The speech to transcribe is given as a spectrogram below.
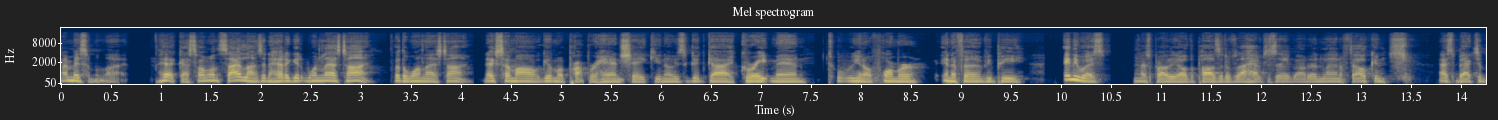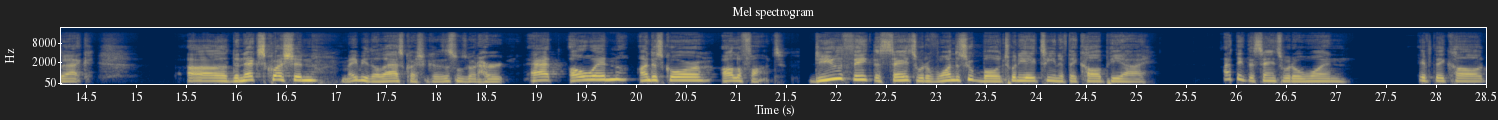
I miss him a lot. Heck, I saw him on the sidelines and I had to get one last time for the one last time. Next time I'll give him a proper handshake. You know, he's a good guy, great man, you know, former NFL MVP. Anyways, that's probably all the positives I have to say about Atlanta Falcon. That's back to back. Uh, the next question, maybe the last question, because this one's going to hurt. At Owen underscore Oliphant, do you think the Saints would have won the Super Bowl in 2018 if they called PI? I think the Saints would have won if they called,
